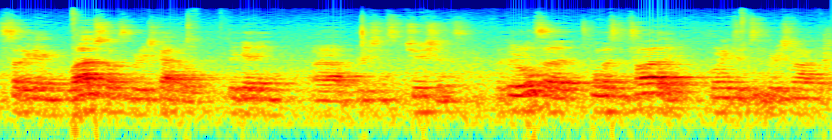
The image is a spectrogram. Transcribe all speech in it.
so they're getting large stocks of British capital, they're getting uh, British institutions, but they're also almost entirely oriented to the British market.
